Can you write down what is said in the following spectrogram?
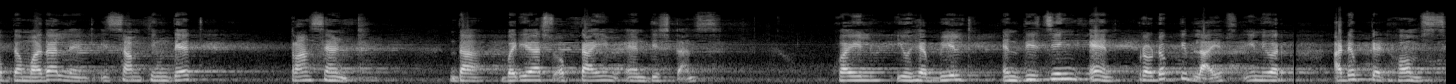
of the motherland is something that transcends the barriers of time and distance. While you have built enriching and productive lives in your adopted homes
